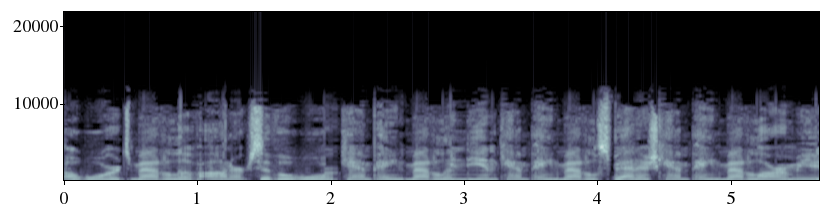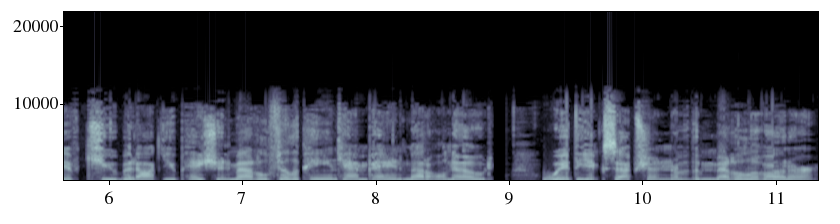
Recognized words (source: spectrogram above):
Awards Medal of Honor Civil War Campaign Medal Indian Campaign Medal Spanish Campaign Medal Army of Cuba Occupation Medal Philippine Campaign Medal. Note With the exception of the Medal of Honor,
